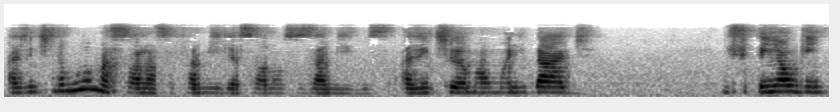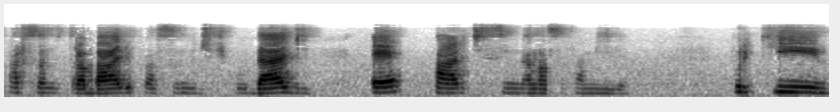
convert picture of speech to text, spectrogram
a gente não ama só nossa família, só nossos amigos, a gente ama a humanidade. E se tem alguém passando trabalho, passando dificuldade, é parte sim da nossa família porque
